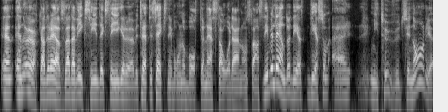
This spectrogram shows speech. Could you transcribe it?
en, en ökad rädsla där VIX-index stiger över 36-nivån och botten nästa år där någonstans. Det är väl ändå det, det som är mitt huvudscenario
